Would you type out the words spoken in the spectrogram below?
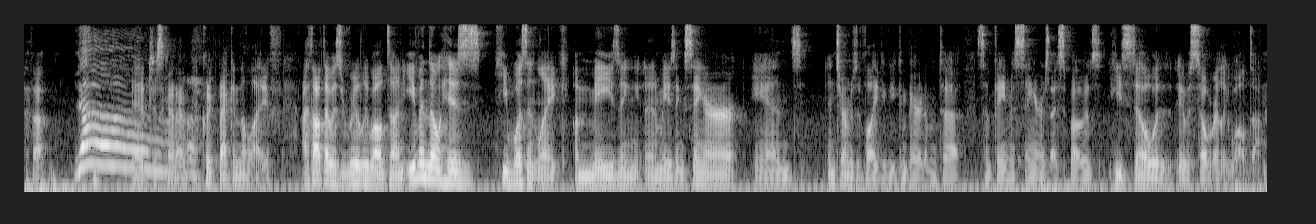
I thought Yeah. it just kind of clicked back into life. I thought that was really well done, even though his he wasn't like amazing, an amazing singer, and in terms of like if you compared him to some famous singers, I suppose he still was. It was still really well done.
